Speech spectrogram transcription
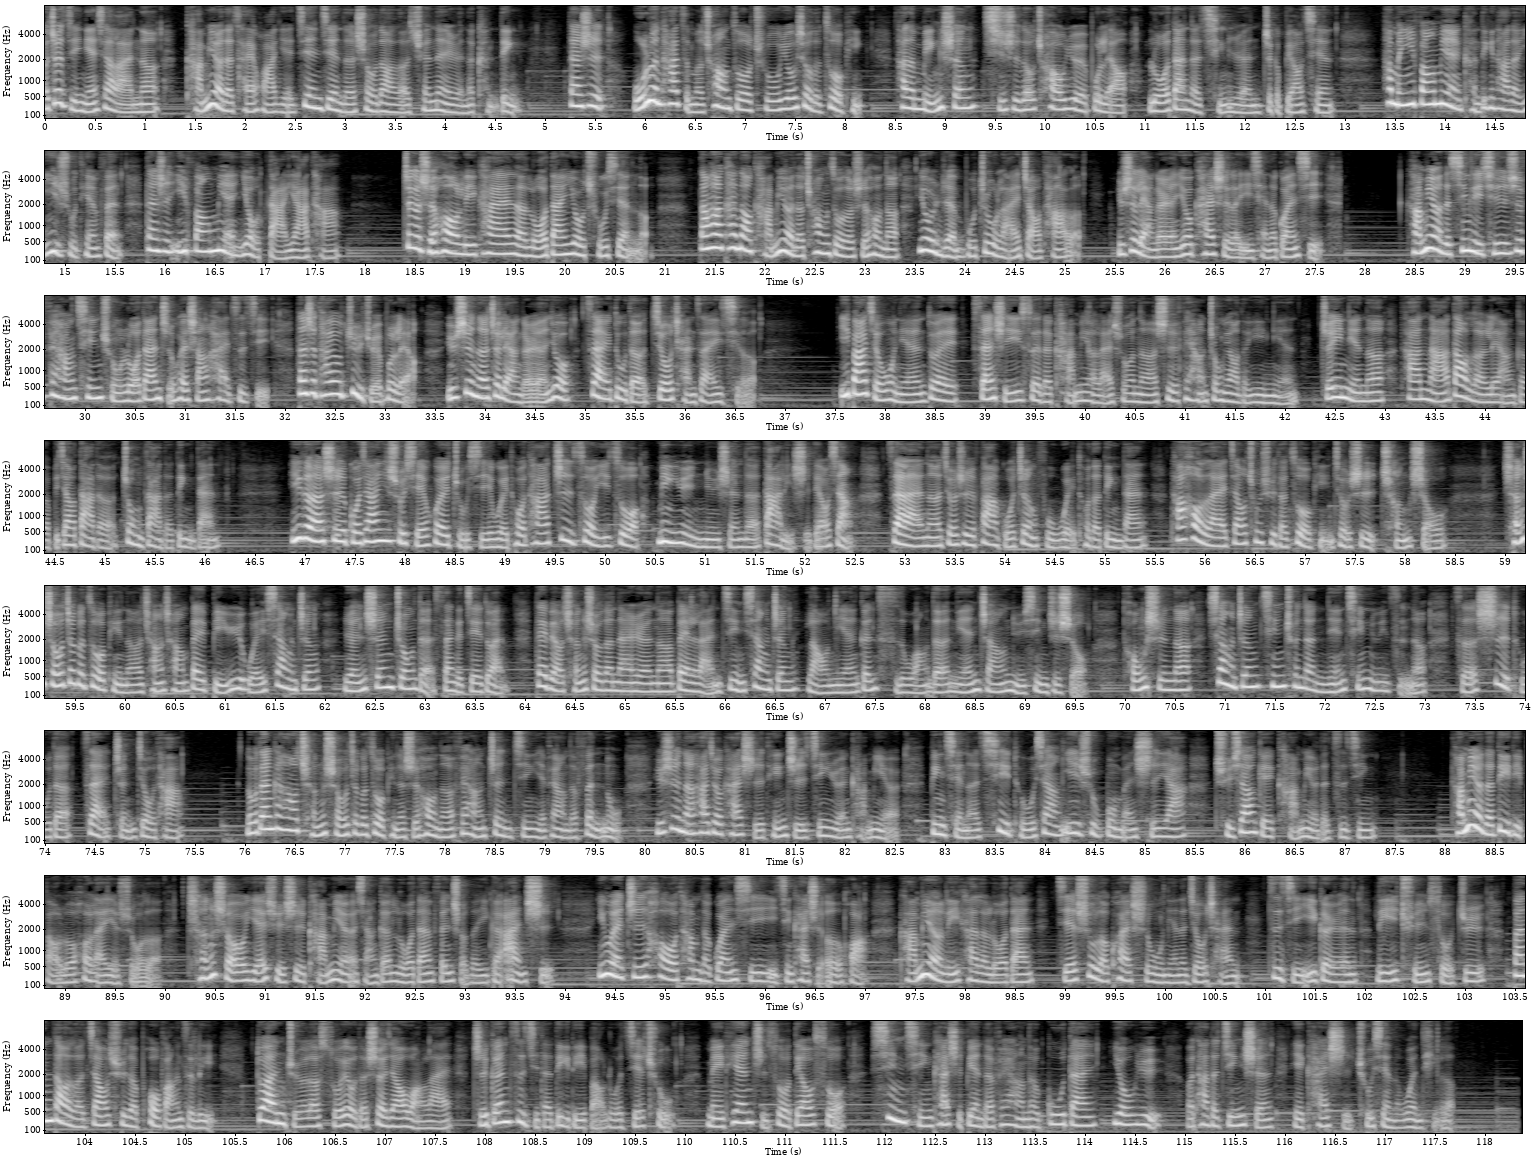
而这几年下来呢，卡米尔的才华也渐渐的受到了圈内人的肯定，但是。无论他怎么创作出优秀的作品，他的名声其实都超越不了罗丹的情人这个标签。他们一方面肯定他的艺术天分，但是一方面又打压他。这个时候，离开了罗丹又出现了。当他看到卡米尔的创作的时候呢，又忍不住来找他了。于是两个人又开始了以前的关系。卡米尔的心里其实是非常清楚，罗丹只会伤害自己，但是他又拒绝不了。于是呢，这两个人又再度的纠缠在一起了。一八九五年对三十一岁的卡米尔来说呢，是非常重要的一年。这一年呢，他拿到了两个比较大的重大的订单。一个是国家艺术协会主席委托他制作一座命运女神的大理石雕像，再来呢就是法国政府委托的订单。他后来交出去的作品就是《成熟》。《成熟》这个作品呢，常常被比喻为象征人生中的三个阶段。代表成熟的男人呢，被揽进象征老年跟死亡的年长女性之手；同时呢，象征青春的年轻女子呢，则试图的在拯救他。罗丹看到《成熟》这个作品的时候呢，非常震惊，也非常的愤怒。于是呢，他就开始停止金援卡米尔，并且呢，企图向艺术部门施压，取消给卡米尔的资金。卡米尔的弟弟保罗后来也说了，《成熟》也许是卡米尔想跟罗丹分手的一个暗示，因为之后他们的关系已经开始恶化。卡米尔离开了罗丹，结束了快十五年的纠缠，自己一个人离群所居，搬到了郊区的破房子里。断绝了所有的社交往来，只跟自己的弟弟保罗接触，每天只做雕塑，性情开始变得非常的孤单忧郁，而他的精神也开始出现了问题了。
